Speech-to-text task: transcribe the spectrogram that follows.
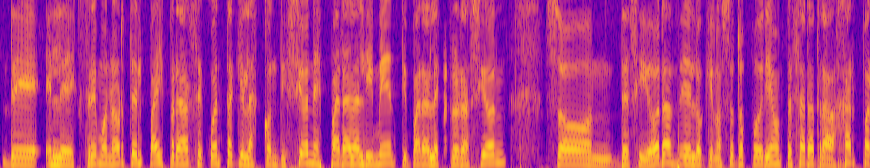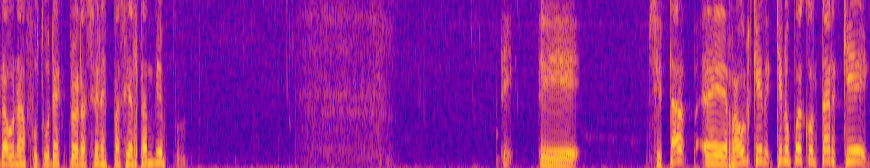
del extremo norte del país para darse cuenta que las condiciones para el alimento y para la exploración son decidoras de lo que nosotros podríamos empezar a trabajar para una futura exploración espacial también. Eh, eh, si está, eh, Raúl, ¿qué, nos puedes contar? ¿Qué,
